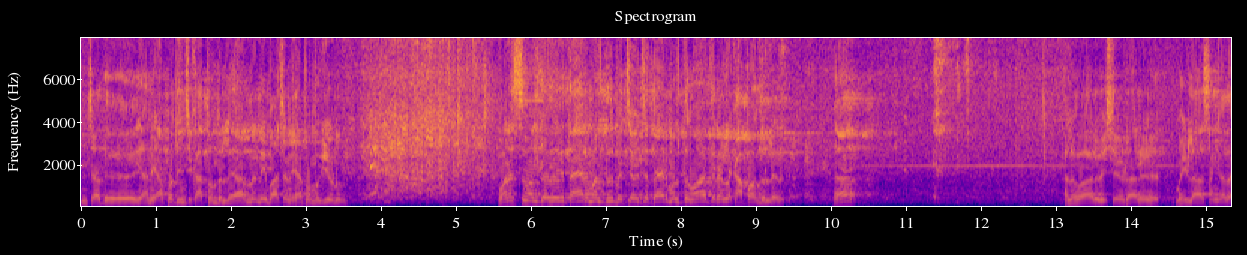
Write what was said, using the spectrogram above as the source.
ಇಂಚಾದ ಯಾನು ಯಾಪದಿಂಚಿ ಕಾತೊಂದಿಲ್ಲ ಯಾರನ್ನೇ ಭಾಷಣ ಯಾಪ ಮುಗಿಯೋಣ ಒಣಸ್ಸು ಮಲ್ತದು ತಯಾರು ಮಲ್ತದು ಬೆಚ್ಚ ಬೆಚ್ಚ ತಯಾರು ಮಲ್ತದು ಮಾತ್ರ ಎಲ್ಲ ಹಲವಾರು ವಿಷಯಡಾರು ಮಹಿಳಾ ಸಂಘದ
